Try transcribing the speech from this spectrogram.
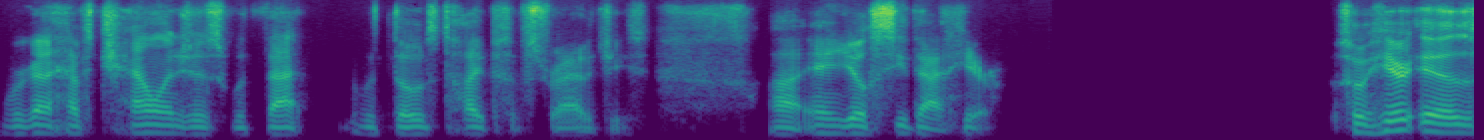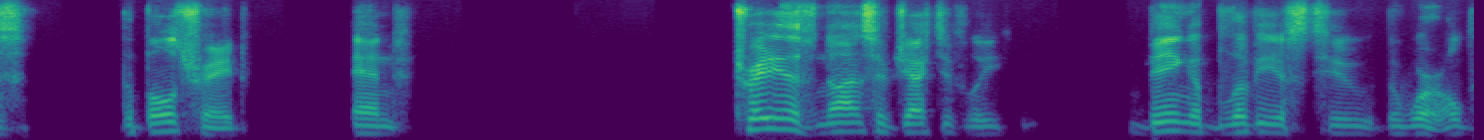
we're going to have challenges with that with those types of strategies, uh, and you'll see that here. So here is the bull trade, and trading this non-subjectively, being oblivious to the world,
